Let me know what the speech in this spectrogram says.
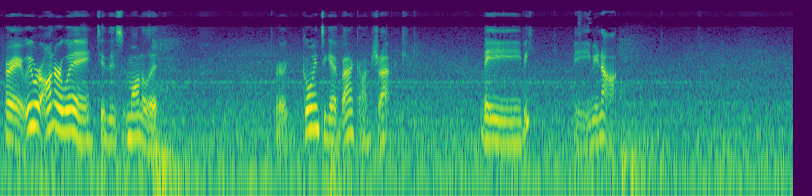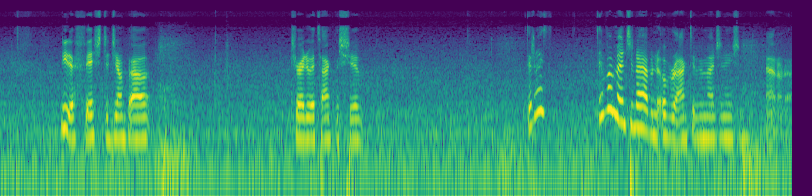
Alright, we were on our way to this monolith. We're going to get back on track. Maybe. Maybe not. Need a fish to jump out. Try to attack the ship. Did I... Have I mentioned I have an overactive imagination? I don't know.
